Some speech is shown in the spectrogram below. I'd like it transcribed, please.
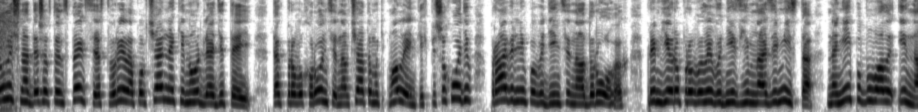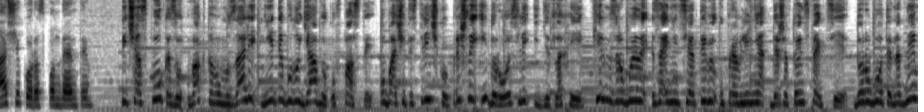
Столична державтоінспекція створила повчальне кіно для дітей. Так правоохоронці навчатимуть маленьких пішоходів правильній поведінці на дорогах. Прем'єру провели в одній з гімназій міста. На ній побували і наші кореспонденти. Під час показу в актовому залі ніде було яблуку впасти. Побачити стрічку прийшли і дорослі, і дітлахи. Фільм зробили за ініціативи управління Державтоінспекції. До роботи над ним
